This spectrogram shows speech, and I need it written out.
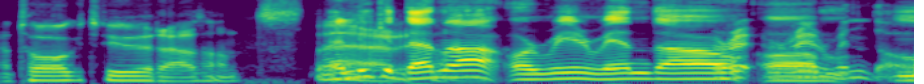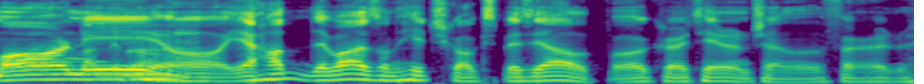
og togturer og sånt. Det Jeg er liker denne denne og Rear Window Re- og Rear Window. Marnie og jeg hadde, Det var en sånn Hitchcock-spesial på Criterion Channel for,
